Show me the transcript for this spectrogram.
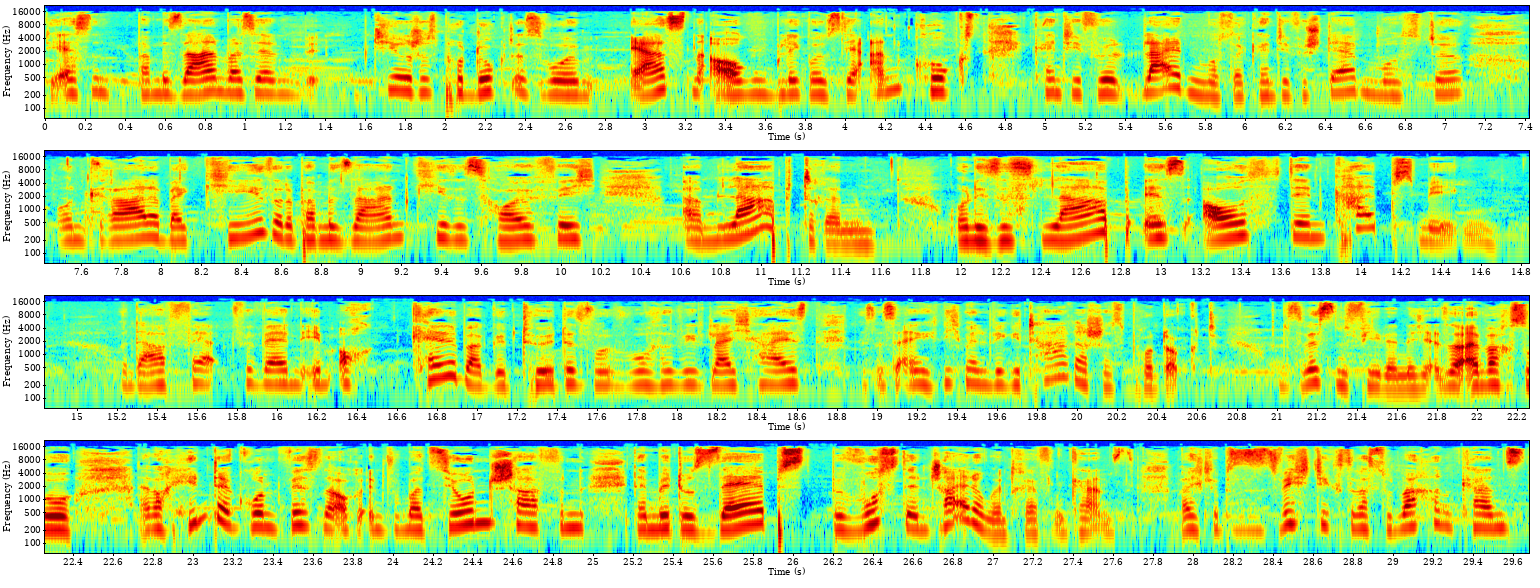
die essen Parmesan, weil es ja ein tierisches Produkt ist, wo im ersten Augenblick, wenn du es dir anguckst, kein Tier für leiden musste, kein Tier für sterben musste. Und gerade bei Käse oder Parmesankäse ist häufig ähm, Lab drin. Und dieses Lab ist aus den Kalbsmägen. Und dafür werden eben auch Kälber getötet, wo, wo es gleich heißt, das ist eigentlich nicht mal ein vegetarisches Produkt. Und das wissen viele nicht. Also einfach so, einfach Hintergrundwissen, auch Informationen schaffen, damit du selbst bewusste Entscheidungen treffen kannst. Weil ich glaube, das ist das Wichtigste, was du machen kannst,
